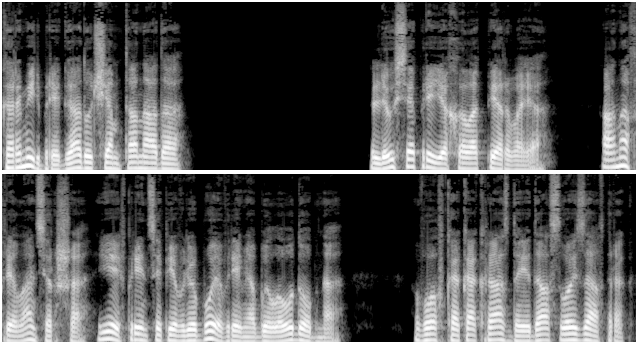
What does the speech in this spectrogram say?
кормить бригаду чем-то надо. Люся приехала первая. Она фрилансерша, ей в принципе в любое время было удобно. Вовка как раз доедал свой завтрак.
